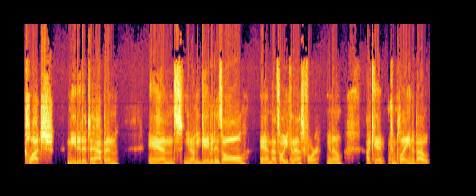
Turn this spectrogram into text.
Clutch needed it to happen. And you know he gave it his all. And that's all you can ask for you know? I can't complain about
